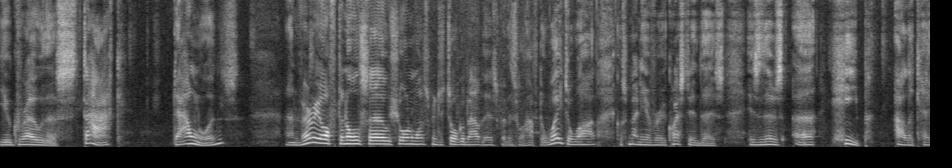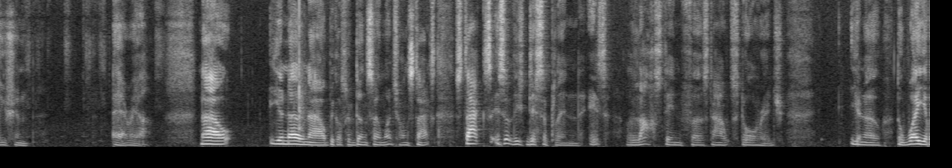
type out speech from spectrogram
you grow the stack downwards. And very often also, Sean wants me to talk about this, but this will have to wait a while because many have requested this, is there's a heap allocation area. Now, you know now, because we've done so much on stacks, stacks is at least disciplined. It's last in, first out storage you know, the way you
